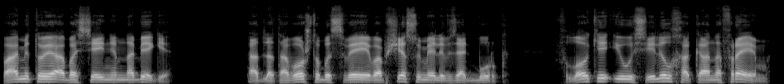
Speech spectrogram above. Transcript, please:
памятуя об осеннем набеге. А для того, чтобы свеи вообще сумели взять Бург, Флоки и усилил Хакана Фрейм,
